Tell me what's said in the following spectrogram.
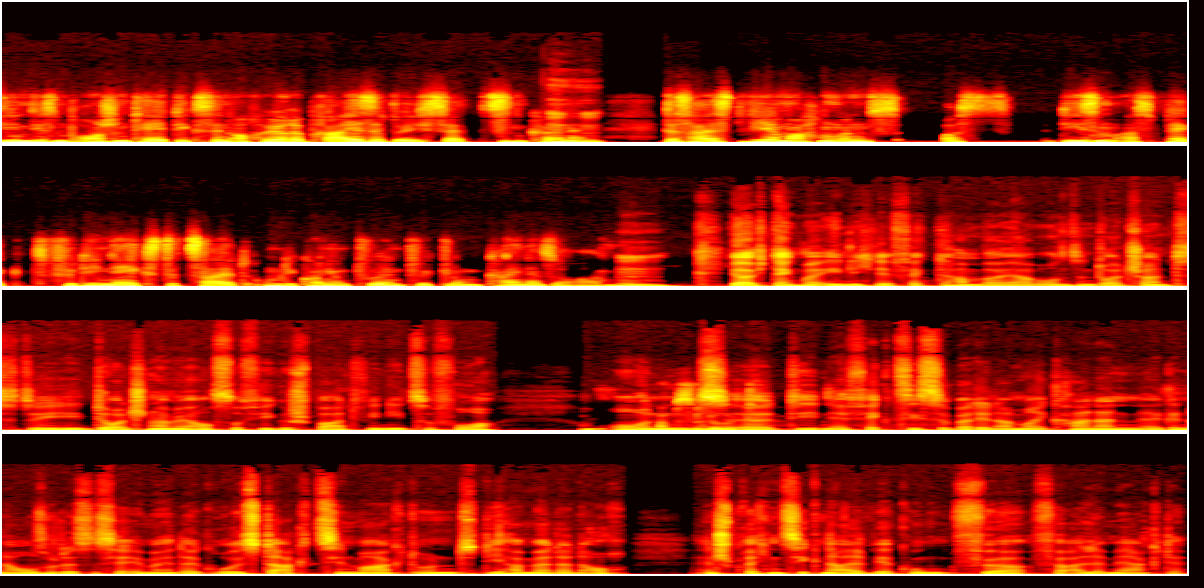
die in diesen Branchen tätig sind, auch höhere Preise durchsetzen können. Mhm. Das heißt, wir machen uns aus diesem Aspekt für die nächste Zeit um die Konjunkturentwicklung keine Sorgen. Mhm. Ja, ich denke mal, ähnliche Effekte haben wir ja bei uns in Deutschland. Die Deutschen haben ja auch so viel gespart wie nie zuvor. Und äh, den Effekt siehst du bei den Amerikanern äh, genauso. Das ist ja immerhin der größte Aktienmarkt und die haben ja dann auch entsprechend Signalwirkung für, für alle Märkte.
